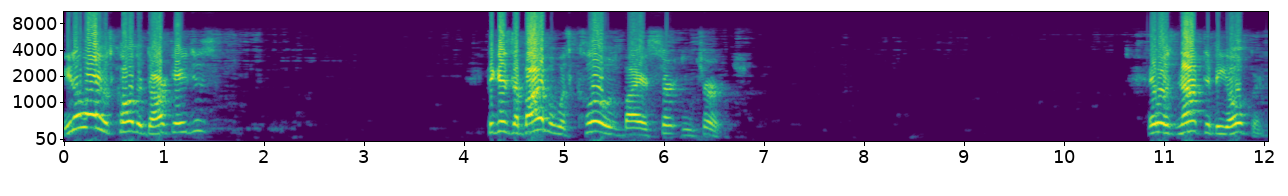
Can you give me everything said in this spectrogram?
You know why it was called the Dark Ages? Because the Bible was closed by a certain church. It was not to be opened.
